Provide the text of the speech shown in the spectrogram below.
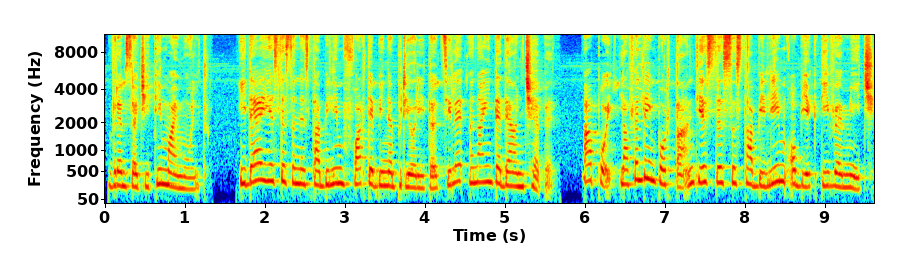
vrem să citim mai mult. Ideea este să ne stabilim foarte bine prioritățile înainte de a începe. Apoi, la fel de important este să stabilim obiective mici,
